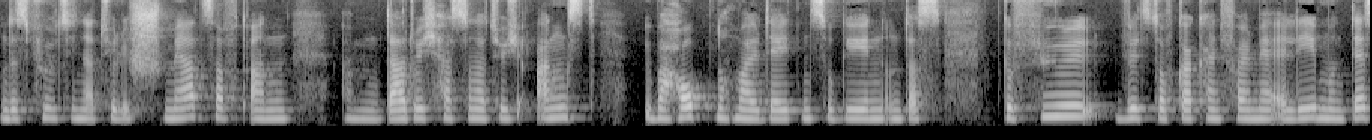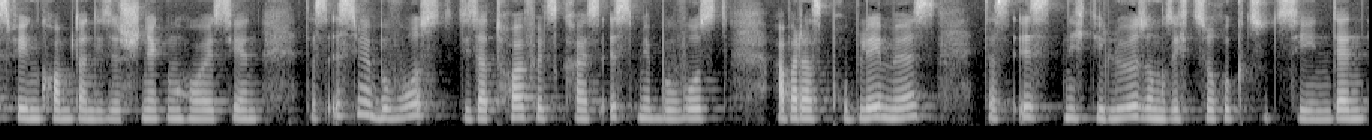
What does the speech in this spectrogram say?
und es fühlt sich natürlich schmerzhaft an. Ähm, dadurch hast du natürlich Angst, überhaupt nochmal daten zu gehen und das Gefühl willst du auf gar keinen Fall mehr erleben und deswegen kommt dann dieses Schneckenhäuschen, Das ist mir bewusst, dieser Teufelskreis ist mir bewusst, aber das Problem ist, das ist nicht die Lösung, sich zurückzuziehen, denn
